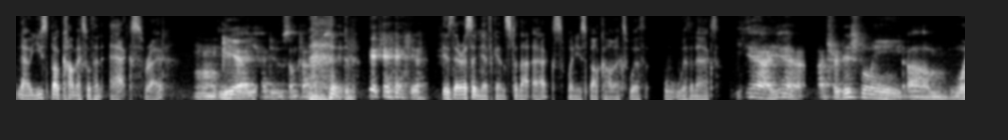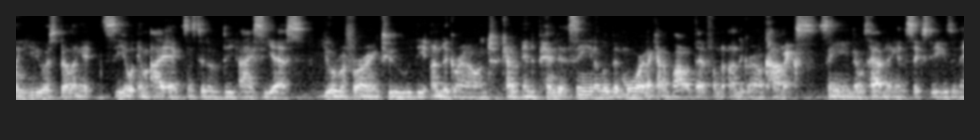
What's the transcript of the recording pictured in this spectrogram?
Now you spell comics with an X, right? Mm-hmm. Yeah, yeah, I do sometimes. yeah. Is there a significance to that X when you spell comics with with an X? Yeah, yeah. Uh, traditionally, um, when you are spelling it C O M I X instead of the I C S, you're referring to the underground kind of independent scene a little bit more. And I kind of borrowed that from the underground comics scene that was happening in the 60s and the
